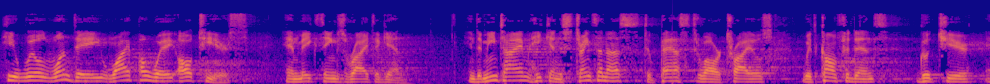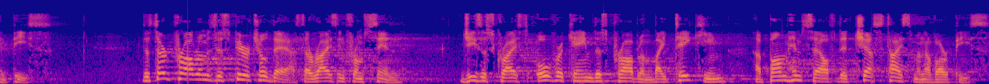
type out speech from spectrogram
he will one day wipe away all tears and make things right again. In the meantime, he can strengthen us to pass through our trials with confidence, good cheer, and peace. The third problem is the spiritual death arising from sin. Jesus Christ overcame this problem by taking upon himself the chastisement of our peace.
